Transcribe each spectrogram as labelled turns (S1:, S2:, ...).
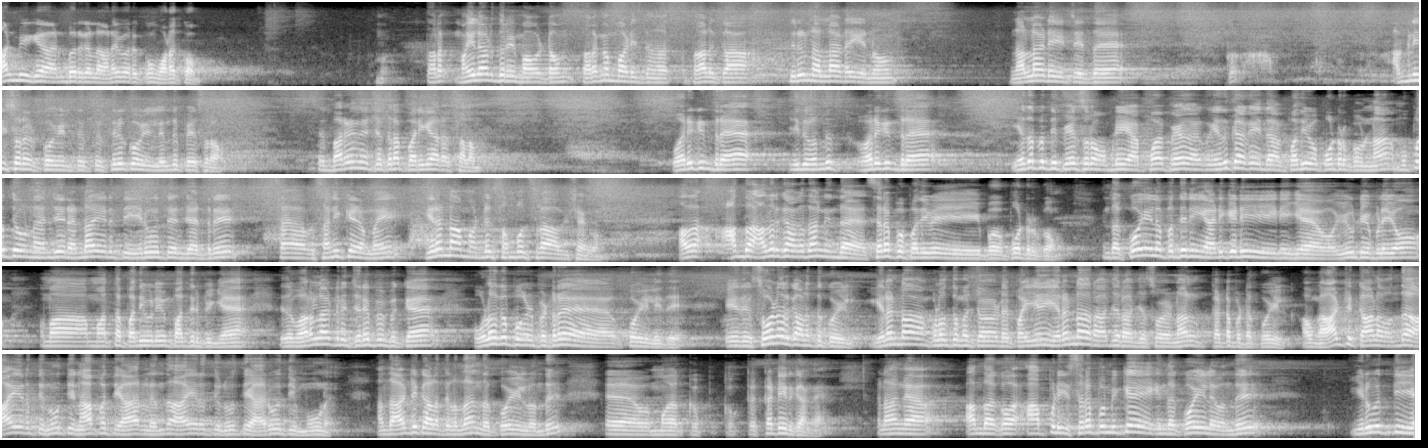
S1: ஆன்மீக அன்பர்கள் அனைவருக்கும் வணக்கம். தர மயிலாடுதுறை மாவட்டம் தரங்கம்பாடி தாலுக்கா திருநல்லாடை என்னும் நல்லாடையைச் சேர்ந்த அக்னீஸ்வரர் கோவில் திரு திருக்கோவிலிருந்து பேசுகிறோம் இது பரணி நட்சத்திர பரிகார ஸ்தலம். வருகின்ற இது வந்து வருகின்ற எதை பற்றி பேசுகிறோம் அப்படி அப்போ பே எதுக்காக இந்த பதிவை போட்டிருக்கோம்னா முப்பத்தி ஒன்று அஞ்சு ரெண்டாயிரத்தி இருபத்தி அஞ்சு அன்று ச சனிக்கிழமை இரண்டாம் ஆண்டு சம்பத்ஸ்ரா அபிஷேகம். அத அந்த அதற்காக தான் இந்த சிறப்பு பதிவை இப்போ போட்டிருக்கோம். இந்த கோயிலை பற்றி நீங்கள் அடிக்கடி நீங்கள் யூடியூப்லேயும் ம மற்ற பதிவுலையும் பார்த்துருப்பீங்க. இது வரலாற்று சிறப்புமிக்க உலக புகழ்பெற்ற கோயில் இது. இது சோழர் காலத்து கோயில். இரண்டாம் குலோத்துங்க சோழனுடைய பையன் இரண்டாம் ராஜராஜ சோழனால் கட்டப்பட்ட கோயில். அவங்க ஆட்சி காலம் வந்து ஆயிரத்தி நூற்றி நாற்பத்தி ஆறுலேருந்து ஆயிரத்தி நூற்றி அறுபத்தி மூணு. அந்த ஆட்சி காலத்தில் தான் இந்த கோயில் வந்து ம- க- க- கட்டியிருக்காங்க. நாங்கள் அந்த கோ அப்படி சிறப்புமிக்க இந்த கோயிலை வந்து இருபத்தி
